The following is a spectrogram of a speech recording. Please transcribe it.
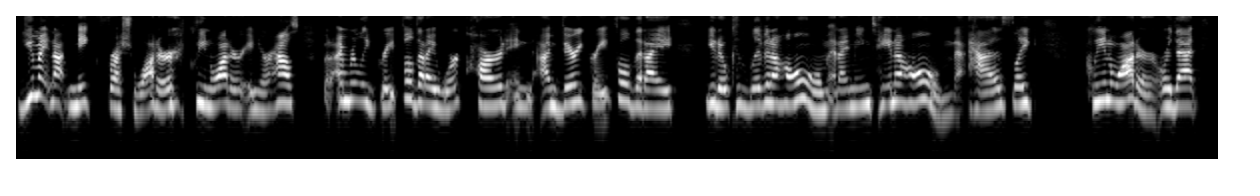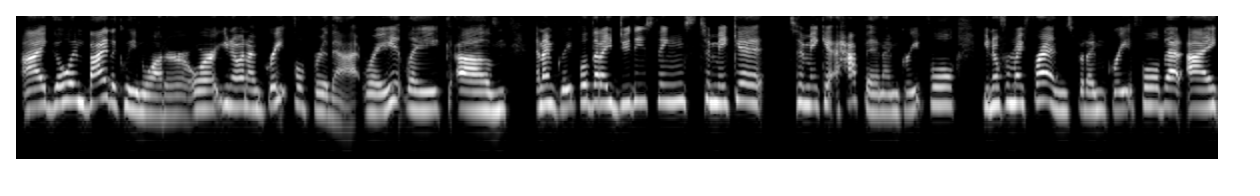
you might not make fresh water, clean water in your house, but I'm really grateful that I work hard and I'm very grateful that I, you know, can live in a home and I maintain a home that has like clean water or that I go and buy the clean water or you know and I'm grateful for that, right? Like um and I'm grateful that I do these things to make it to make it happen. I'm grateful, you know, for my friends, but I'm grateful that I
